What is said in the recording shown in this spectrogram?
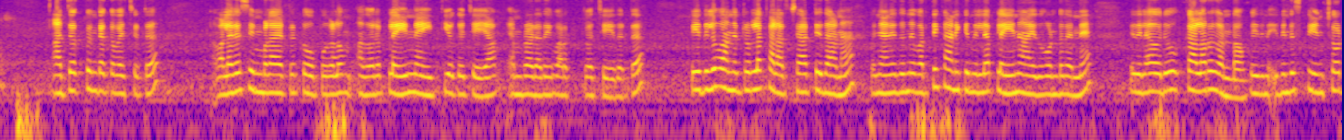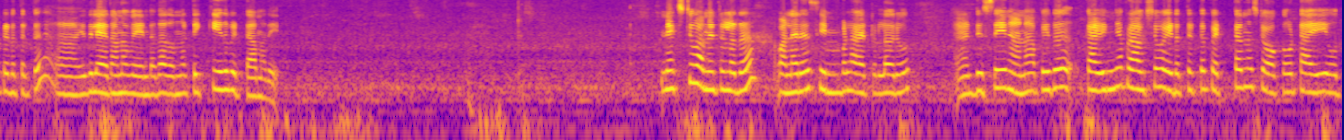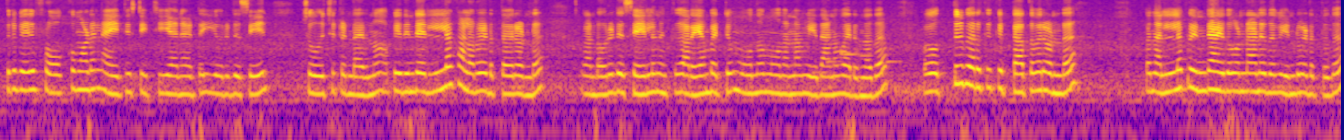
അജർപ്പിന്റെയൊക്കെ വെച്ചിട്ട് വളരെ സിമ്പിളായിട്ട് ടോപ്പുകളും അതുപോലെ പ്ലെയിൻ നൈറ്റിയൊക്കെ ചെയ്യാം എംബ്രോയ്ഡറി വർക്കൊക്കെ ചെയ്തിട്ട്. അപ്പോൾ ഇതിൽ വന്നിട്ടുള്ള കളർ ചാർട്ട് ഇതാണ്. അപ്പോൾ ഞാനിത് നിവർത്തി കാണിക്കുന്നില്ല പ്ലെയിൻ ആയതുകൊണ്ട് തന്നെ. ഇതിൽ ഒരു കളർ കണ്ടോ? അപ്പോൾ ഇതിന് ഇതിന്റെ സ്ക്രീൻഷോട്ട് എടുത്തിട്ട് ഇതിലേതാണോ വേണ്ടത് അതൊന്ന് ടിക്ക് ചെയ്ത് വിട്ടാൽ മതി. നെക്സ്റ്റ് വന്നിട്ടുള്ളത് വളരെ സിമ്പിളായിട്ടുള്ള ഒരു ഡിസൈനാണ് അപ്പോൾ ഇത് കഴിഞ്ഞ പ്രാവശ്യം എടുത്തിട്ട് പെട്ടെന്ന് സ്റ്റോക്ക് ഔട്ടായി ഒത്തിരി പേര് ഫ്രോക്ക് മോഡൽ നൈറ്റി സ്റ്റിച്ച് ചെയ്യാനായിട്ട് ഈ ഒരു ഡിസൈൻ ചോദിച്ചിട്ടുണ്ടായിരുന്നു. അപ്പോൾ ഇതിന്റെ എല്ലാ കളറും എടുത്തവരുണ്ട്. കണ്ടോ ഒരു ഡിസൈനിൽ നിങ്ങൾക്ക് അറിയാൻ പറ്റും. മൂന്ന് മൂന്നെണ്ണം വീതമാണ് വരുന്നത്. അപ്പോൾ ഒത്തിരി പേർക്ക് കിട്ടാത്തവരുണ്ട്. അപ്പോൾ നല്ല പ്രിന്റ് ആയതുകൊണ്ടാണ് ഇത് വീണ്ടും എടുത്തത്.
